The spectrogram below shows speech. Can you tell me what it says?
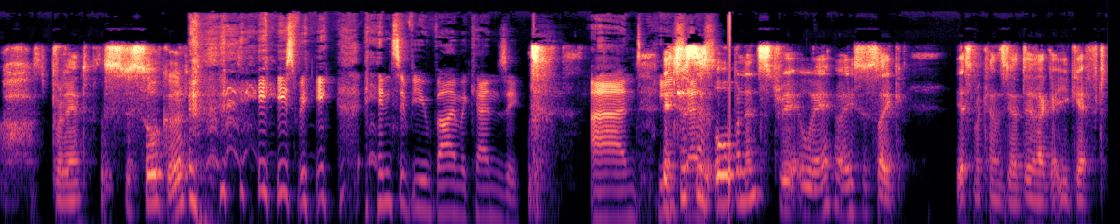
Oh, it's brilliant. This is just so good. He's being interviewed by Mackenzie. And he It's just says, his opening straight away. He's just like, "Yes, Mackenzie, I did. I get your gift."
